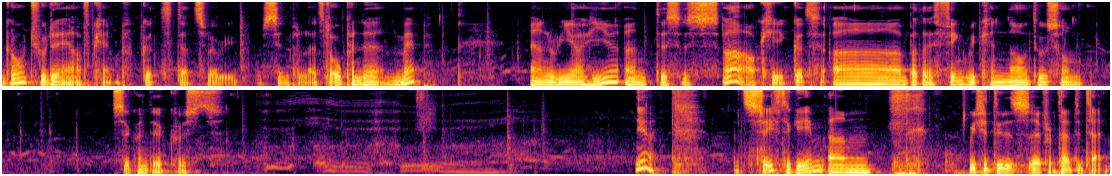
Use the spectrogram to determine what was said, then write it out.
Go to the elf camp. Good, that's very simple. Let's open the map. And we are here and this is... Ah, okay, good. Uh, but I think we can now do some secondary quests. Yeah, let's save the game. Um, we should do this uh, from time to time.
